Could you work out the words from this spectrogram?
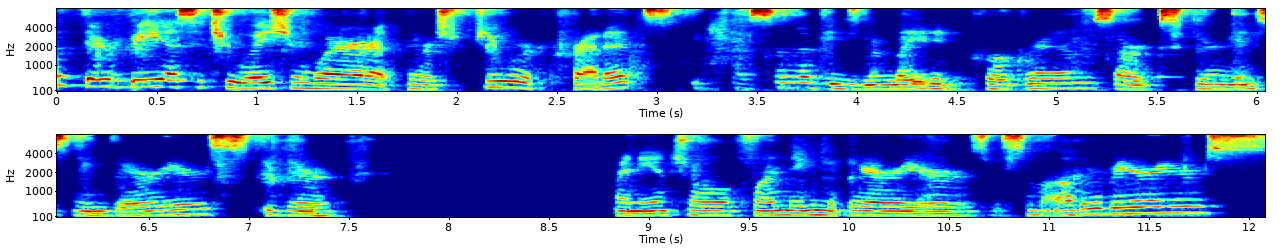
Would there be a situation where there's fewer credits because some of these related programs are experiencing barriers, either financial funding barriers or some other barriers?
